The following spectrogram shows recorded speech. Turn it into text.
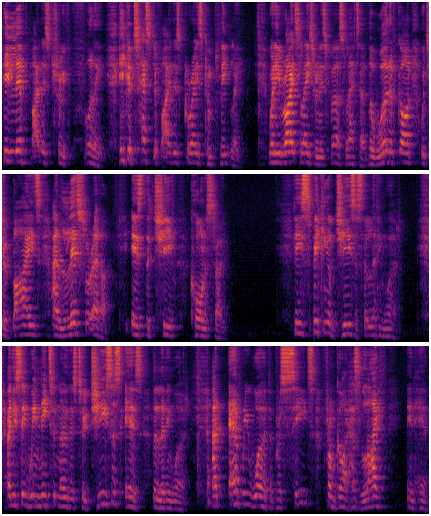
He lived by this truth fully. He could testify this grace completely. When he writes later in his first letter, the Word of God, which abides and lives forever, is the chief cornerstone. He's speaking of Jesus, the living Word. And you see, we need to know this too. Jesus is the living Word. And every word that proceeds from God has life in Him.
